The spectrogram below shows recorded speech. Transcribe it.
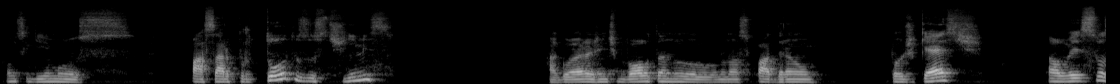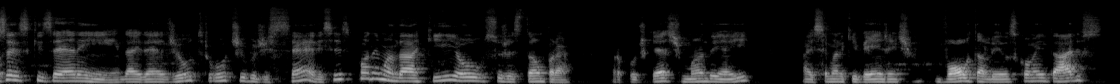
Conseguimos passar por todos os times. Agora a gente volta no, no nosso padrão podcast. Talvez, se vocês quiserem dar ideia de outro, outro tipo de série, vocês podem mandar aqui ou sugestão para podcast, mandem aí. Aí semana que vem a gente volta a ler os comentários.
